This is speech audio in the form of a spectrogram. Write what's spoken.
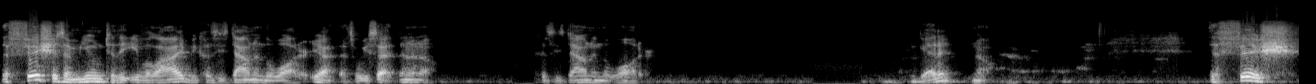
the fish is immune to the evil eye because he's down in the water. Yeah, that's what we said. No, no, no, because he's down in the water. You get it? No. The fish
